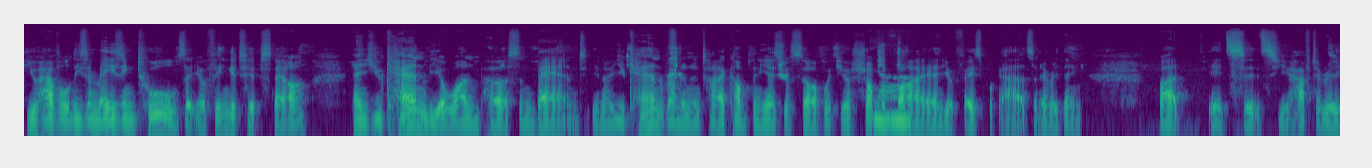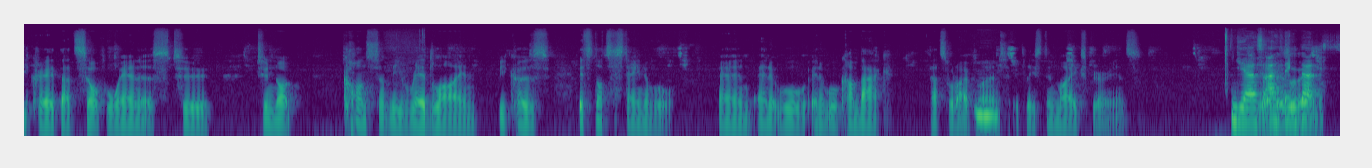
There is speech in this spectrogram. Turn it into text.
you have all these amazing tools at your fingertips now and you can be a one person band you know you can run an entire company as yourself with your shopify yeah. and your facebook ads and everything but it's it's you have to really create that self-awareness to to not constantly redline because it's not sustainable and and it will and it will come back that's what i've mm. learned at least in my experience. Yes yeah, i think that's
